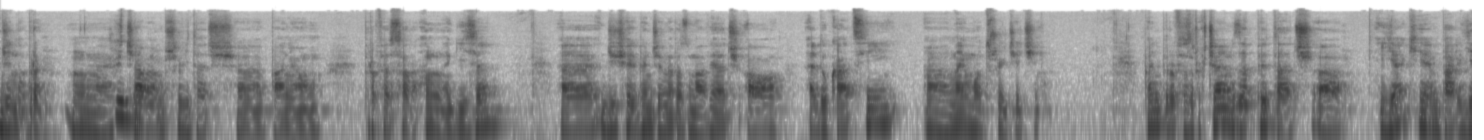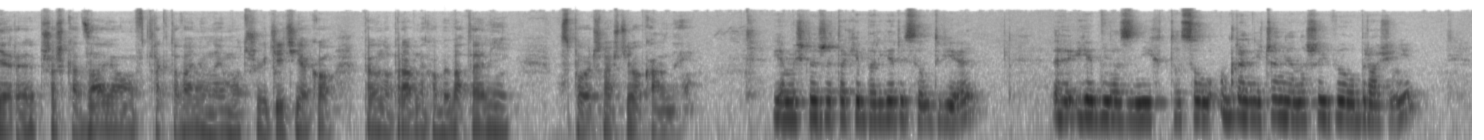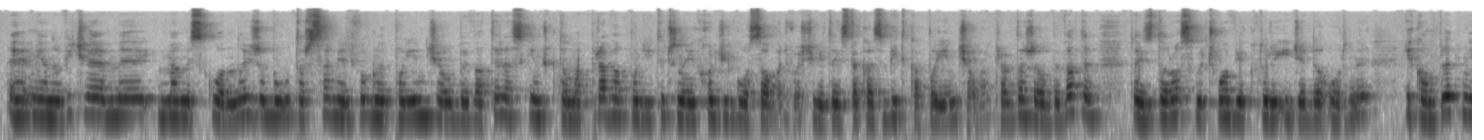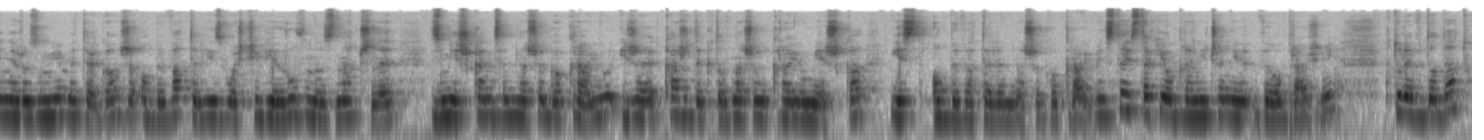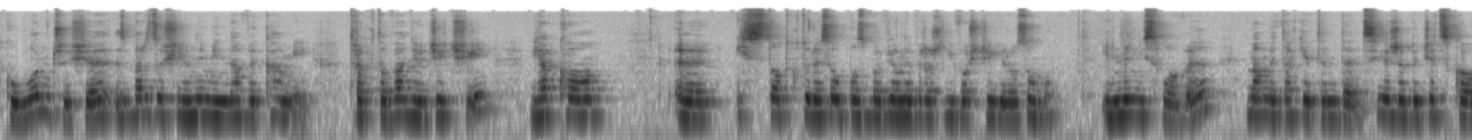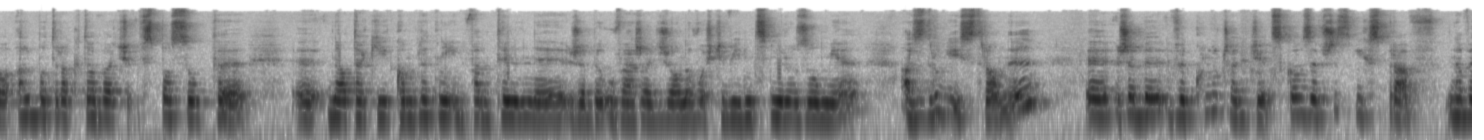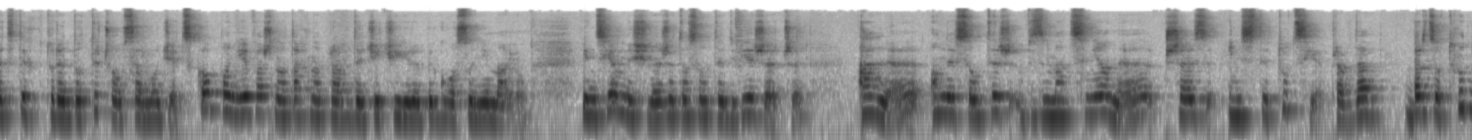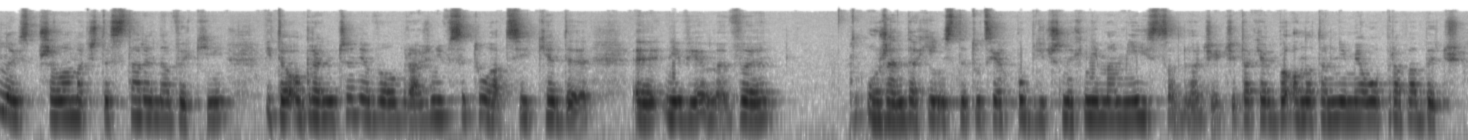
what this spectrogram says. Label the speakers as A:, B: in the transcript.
A: Dzień dobry. Chciałem przywitać e, panią profesor Annę Gizę. E, dzisiaj będziemy rozmawiać o edukacji e, najmłodszych dzieci. Pani profesor, chciałem zapytać, jakie bariery przeszkadzają w traktowaniu najmłodszych dzieci jako pełnoprawnych obywateli społeczności lokalnej?
B: Ja myślę, że takie bariery są dwie. Jedna z nich to są ograniczenia naszej wyobraźni E, mianowicie my mamy skłonność, żeby utożsamiać w ogóle pojęcie obywatela z kimś, kto ma prawa polityczne i chodzi głosować. Właściwie to jest taka zbitka pojęciowa, prawda, że obywatel to jest dorosły człowiek, który idzie do urny i kompletnie nie rozumiemy tego, że obywatel jest właściwie równoznaczny z mieszkańcem naszego kraju i że każdy, kto w naszym kraju mieszka, jest obywatelem naszego kraju. Więc to jest takie ograniczenie wyobraźni które w dodatku łączy się z bardzo silnymi nawykami traktowania dzieci jako e, istot, które są pozbawione wrażliwości i rozumu. Innymi słowy, mamy takie tendencje, żeby dziecko albo traktować w sposób e, e, no, taki kompletnie infantylny, żeby uważać, że ono właściwie nic nie rozumie, a z drugiej strony E, żeby wykluczać dziecko ze wszystkich spraw, nawet tych, które dotyczą samo dziecko, ponieważ no tak naprawdę dzieci i ryby głosu nie mają. Więc ja myślę, że to są te dwie rzeczy, ale one są też wzmacniane przez instytucje, prawda? Bardzo trudno jest przełamać te stare nawyki i te ograniczenia wyobraźni w sytuacji, kiedy, e, nie wiem, w urzędach i instytucjach publicznych nie ma miejsca dla dzieci, tak jakby ono tam nie miało prawa być.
